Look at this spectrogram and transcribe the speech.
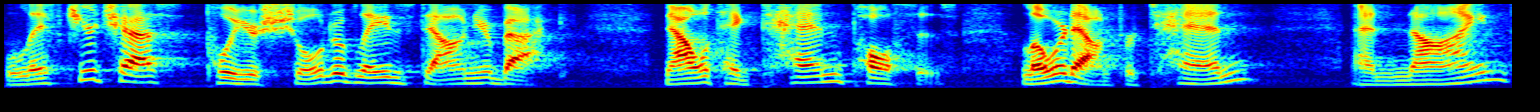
Lift your chest, pull your shoulder blades down your back. Now we'll take 10 pulses. Lower down for 10 and 9,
